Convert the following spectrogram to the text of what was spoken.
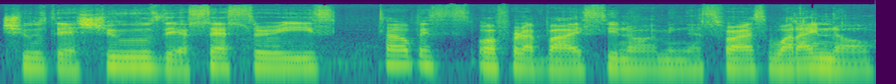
shoes, their shoes, their accessories. I always offer advice, you know, I mean, as far as what I know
